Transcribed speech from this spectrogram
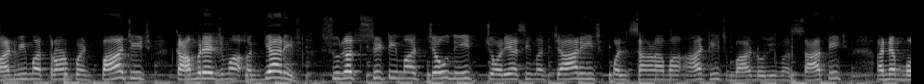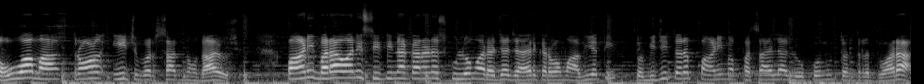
માંડવીમાં ત્રણ પોઈન્ટ પાંચ ઇંચ, કામરેજમાં અગિયાર ઇંચ, સુરત સિટીમાં ચૌદ ઇંચ, ચોર્યાસીમાં ચાર ઇંચ, પલસાણામાં આઠ ઇંચ, બારડોલીમાં સાત ઇંચ અને મહુવામાં ત્રણ ઇંચ વરસાદ નોંધાયો છે. પાણી ભરાવાની સ્થિતિના કારણે સ્કૂલોમાં રજા જાહેર કરવામાં આવી હતી. તો બીજી તરફ પાણીમાં ફસાયેલા લોકોનું તંત્ર દ્વારા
